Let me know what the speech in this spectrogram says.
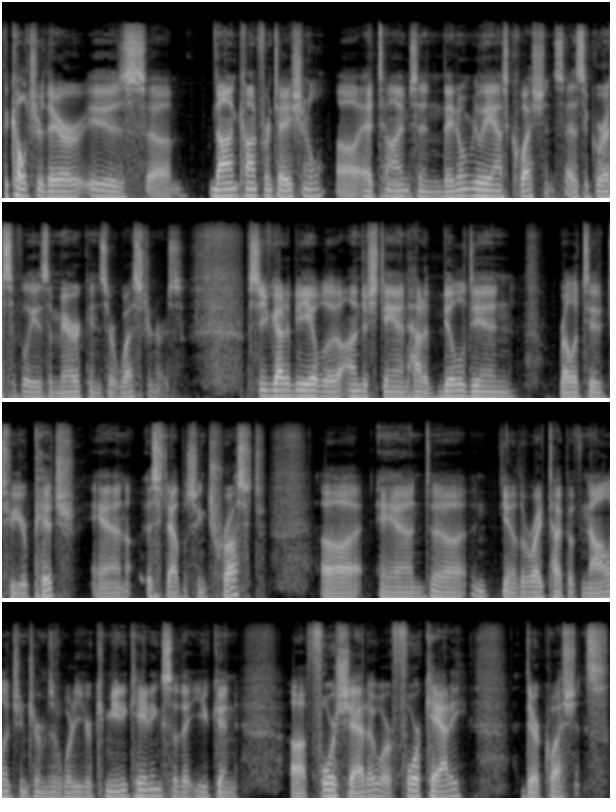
the culture there is um, non-confrontational uh, at times, and they don't really ask questions as aggressively as Americans or Westerners. So you've got to be able to understand how to build in relative to your pitch and establishing trust uh, and uh, you know the right type of knowledge in terms of what you're communicating so that you can uh, foreshadow or forecaddy their questions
